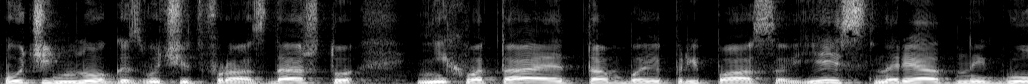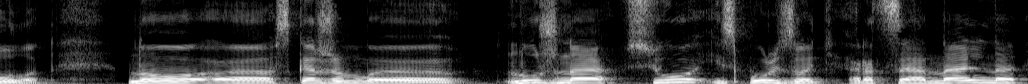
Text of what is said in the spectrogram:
очень много звучит фраз, да, что не хватает там боеприпасов, есть снарядный голод. Но, э, скажем, э, нужно все использовать рационально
